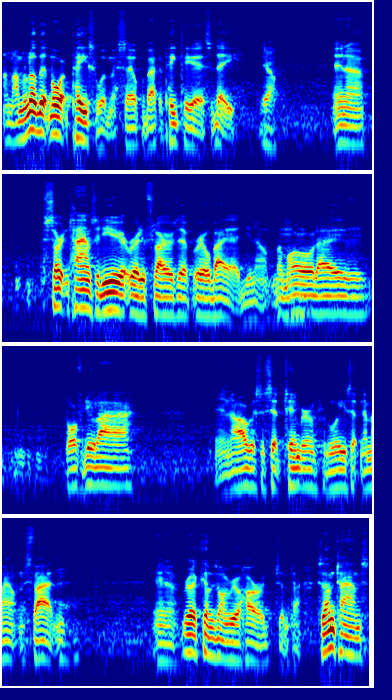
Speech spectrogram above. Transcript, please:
I'm, I'm a little bit more at peace with myself about the PTSD. Yeah. And uh, certain times of the year, it really flares up real bad. You know, Memorial Day, Fourth of July, in August and September, when we was up in the mountains fighting. And it really comes on real hard sometimes. Sometimes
